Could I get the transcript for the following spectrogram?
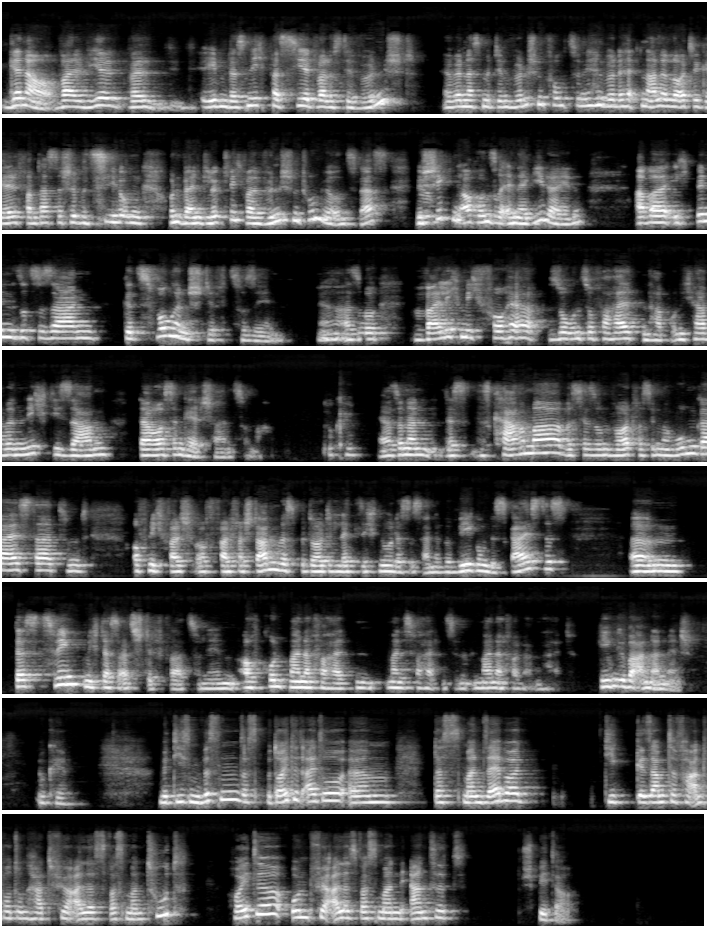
Genau, weil wir, weil eben das nicht passiert, weil es dir wünscht. Ja, wenn das mit dem Wünschen funktionieren würde, hätten alle Leute Geld, fantastische Beziehungen und wären glücklich, weil wünschen tun wir uns das. Wir ja. schicken auch unsere Energie dahin. Aber ich bin sozusagen gezwungen, Stift zu sehen. Ja, mhm. also, weil ich mich vorher so und so verhalten habe und ich habe nicht die Samen, daraus einen Geldschein zu machen. Okay. Ja, sondern das, das Karma, was ja so ein Wort, was immer rumgeistert und oft nicht falsch, oft falsch verstanden wird, bedeutet letztlich nur, das ist eine Bewegung des Geistes. Ähm, das zwingt mich, das als Stift wahrzunehmen, aufgrund meiner Verhalten, meines Verhaltens in, in meiner Vergangenheit gegenüber anderen Menschen. Okay. Mit diesem Wissen, das bedeutet also, ähm, dass man selber die gesamte Verantwortung hat für alles, was man tut heute und für alles, was man erntet später.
